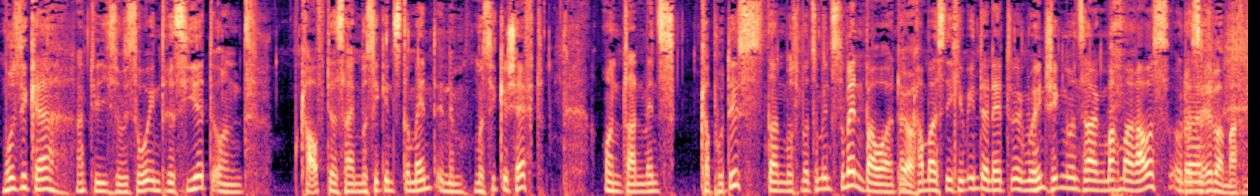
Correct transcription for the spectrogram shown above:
Musiker natürlich sowieso interessiert und kauft er sein Musikinstrument in einem Musikgeschäft und dann, wenn es kaputt ist, dann muss man zum Instrumentenbauer. Dann ja. kann man es nicht im Internet irgendwo hinschicken und sagen, mach mal raus oder, oder selber machen,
